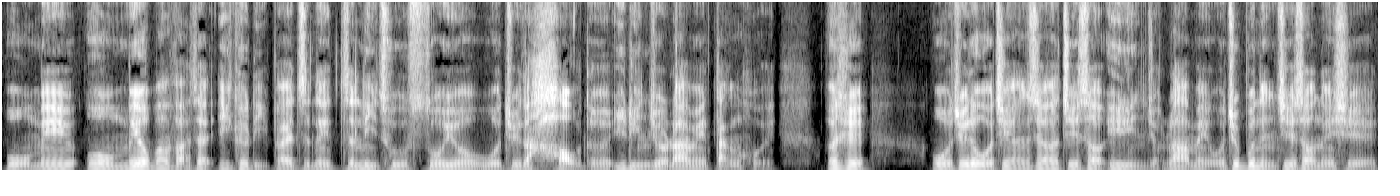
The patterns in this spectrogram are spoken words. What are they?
我没我没有办法在一个礼拜之内整理出所有我觉得好的一零九辣妹单回，而且我觉得我既然是要介绍一零九辣妹，我就不能介绍那些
